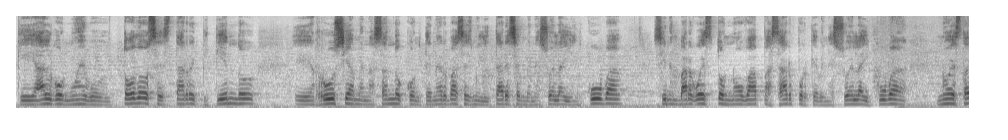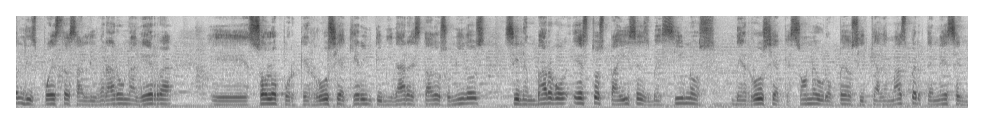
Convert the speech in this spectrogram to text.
que algo nuevo. Todo se está repitiendo. Eh, Rusia amenazando con tener bases militares en Venezuela y en Cuba. Sin embargo, esto no va a pasar porque Venezuela y Cuba no están dispuestas a librar una guerra eh, solo porque Rusia quiere intimidar a Estados Unidos. Sin embargo, estos países vecinos de Rusia que son europeos y que además pertenecen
